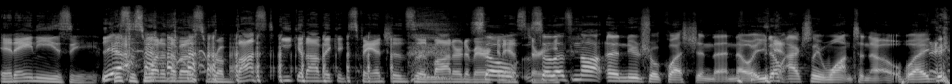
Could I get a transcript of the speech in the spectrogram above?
it ain't easy. Yeah. This is one of the most robust economic expansions in modern American so, history. So that's not a neutral question, then, Noah. You don't yeah. actually want to know. Like,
